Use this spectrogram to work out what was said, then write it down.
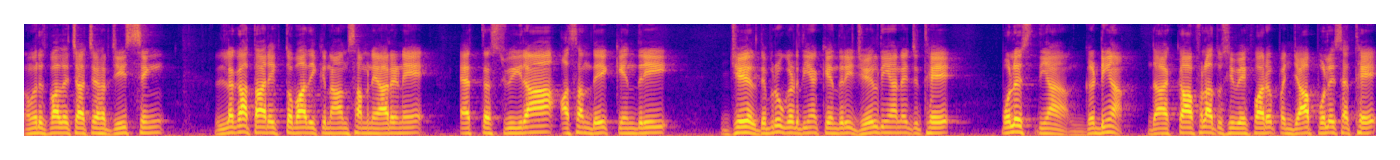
ਅੰਮ੍ਰਿਤਪਾਲ ਦੇ ਚਾਚੇ ਹਰਜੀਤ ਸਿੰਘ, ਲਗਾਤਾਰ ਇੱਕ ਤੋਂ ਬਾਅਦ ਇੱਕ ਨਾਮ ਸਾਹਮਣੇ ਆ ਰਹੇ ਨੇ। ਇਹ ਤਸਵੀਰਾਂ ਅਸਮ ਦੇ ਕੇਂਦਰੀ ਜੇਲ੍ਹ ਦਿਬਰੂਗੜ੍ਹ ਦੀਆਂ ਕੇਂਦਰੀ ਜੇਲ੍ਹ ਦੀਆਂ ਨੇ, ਜਿੱਥੇ ਪੁਲਿਸ ਦੀਆਂ ਗੱਡੀਆਂ ਦਾ ਕਾਫਲਾ ਤੁਸੀਂ ਵੇਖ ਪਾ ਰਹੇ ਹੋ। ਪੰਜਾਬ ਪੁਲਿਸ ਇੱਥੇ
